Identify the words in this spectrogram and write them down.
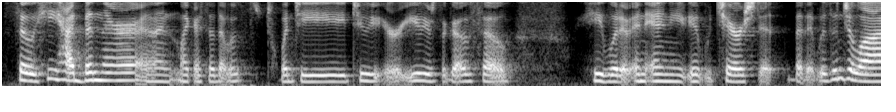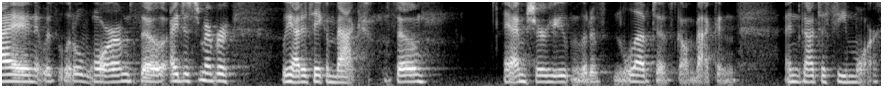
So he had been there, and like I said, that was 22 years ago. So he would have and, and he it cherished it but it was in july and it was a little warm so i just remember we had to take him back so yeah, i'm sure he would have loved to have gone back and and got to see more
